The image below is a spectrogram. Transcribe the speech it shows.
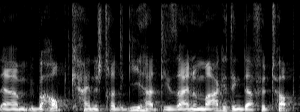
ähm, überhaupt keine Strategie hat, Design und Marketing dafür top,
